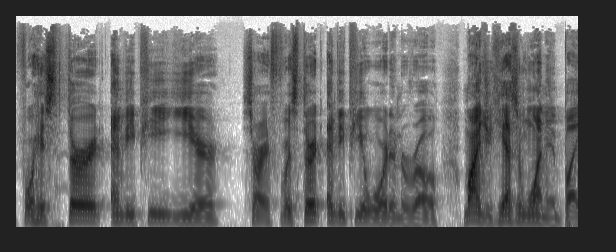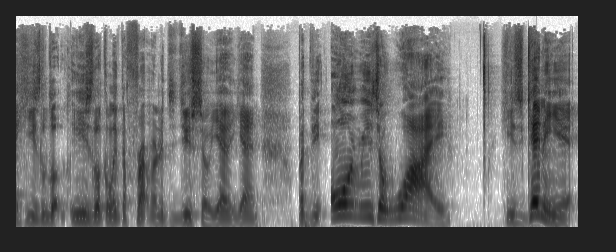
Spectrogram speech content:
for his third MVP year. Sorry, for his third MVP award in a row. Mind you, he hasn't won it, but he's look, he's looking like the front runner to do so yet again. But the only reason why he's getting it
